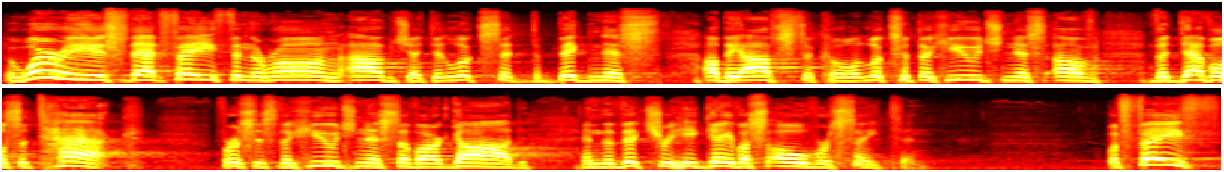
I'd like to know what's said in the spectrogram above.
The worry is that faith in the wrong object. It looks at the bigness of the obstacle, it looks at the hugeness of the devil's attack versus the hugeness of our God and the victory he gave us over Satan. But faith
